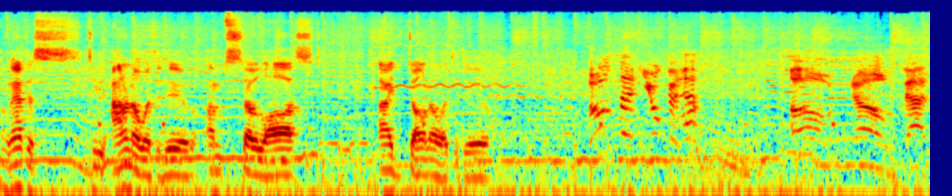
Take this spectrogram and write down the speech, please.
I'm gonna have to. Dude, I don't know what to do. I'm so lost. I don't know what to do. That's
